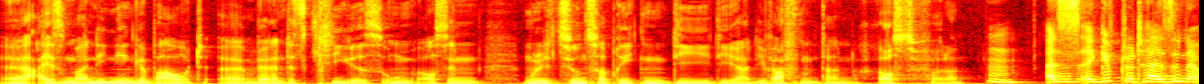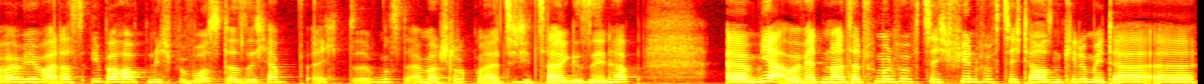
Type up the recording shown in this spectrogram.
äh, Eisenbahnlinien gebaut äh, während des Krieges, um aus den Munitionsfabriken die, die, ja, die Waffen dann rauszufördern. Hm. Also es ergibt total Sinn, aber mir war das überhaupt nicht bewusst. Also ich habe echt, äh, musste einmal schlucken, als ich die Zahl gesehen habe. Ähm, ja, aber wir hatten 1955 54.000 Kilometer äh,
